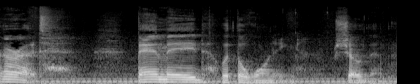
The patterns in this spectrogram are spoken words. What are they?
All right. Band-Maid with the warning. Show them.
